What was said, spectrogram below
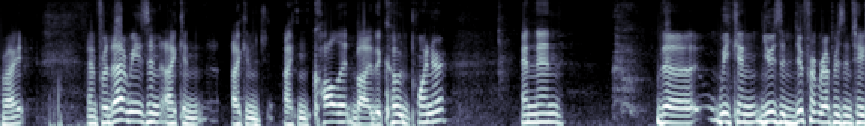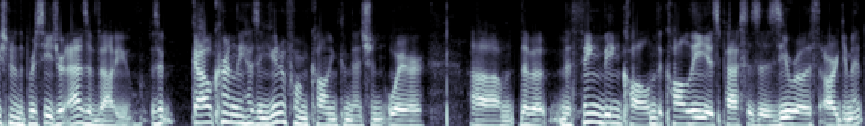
right? And for that reason, I can, I can, I can call it by the code pointer, and then the, we can use a different representation of the procedure as a value. So Guile currently has a uniform calling convention where um, the, the thing being called, the callee is passed as a zeroth argument,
